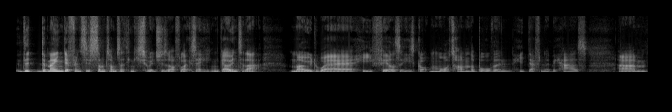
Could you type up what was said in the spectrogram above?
the the main difference is sometimes I think he switches off. Like I say, he can go into that mode where he feels that he's got more time on the ball than he definitely has. Um,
